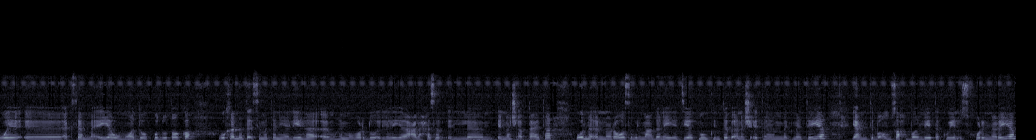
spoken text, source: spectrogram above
وأجسام مائية ومواد وقود وطاقة. وخدنا تقسيمة تانية ليها آه، مهمة برضو اللي هي على حسب ال- النشأة بتاعتها. وقلنا إن الرواسب المعدنية ديت ممكن تبقى نشأتها مجماتية يعني تبقى مصاحبة لتكوين الصخور النارية.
